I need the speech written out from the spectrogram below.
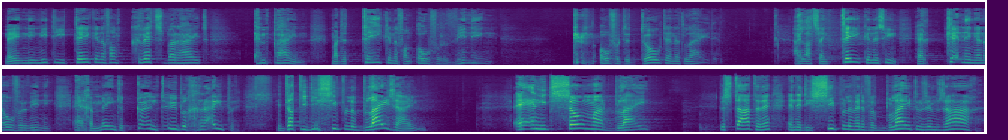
Nee, niet, die tekenen van kwetsbaarheid en pijn, maar de tekenen van overwinning over de dood en het lijden. Hij laat zijn tekenen zien, herkenning en overwinning. En gemeente, kunt u begrijpen dat die discipelen blij zijn? En niet zomaar blij. Er staat er, hè, en de discipelen werden verblijd toen ze hem zagen.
